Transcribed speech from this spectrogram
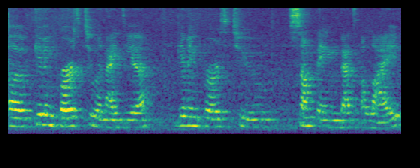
of giving birth to an idea, giving birth to something that's alive,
